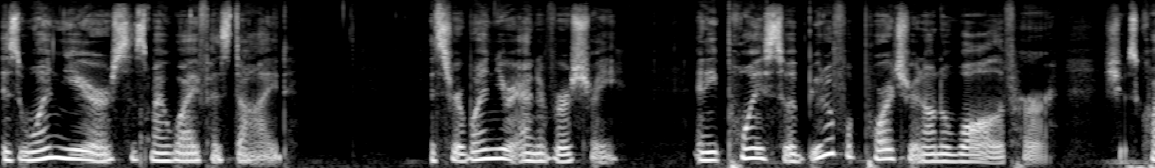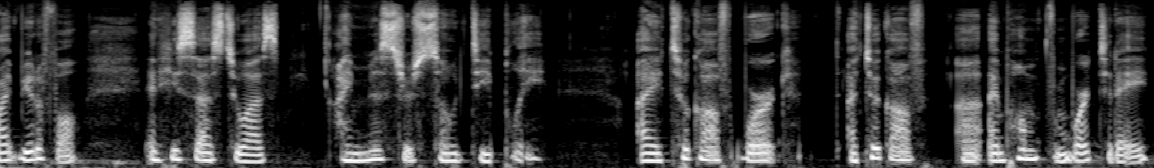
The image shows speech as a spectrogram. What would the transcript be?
is one year since my wife has died. It's her one year anniversary. And he points to a beautiful portrait on a wall of her. She was quite beautiful. And he says to us, I miss her so deeply. I took off work. I took off, uh, I'm home from work today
